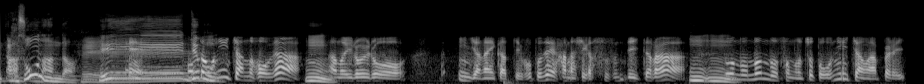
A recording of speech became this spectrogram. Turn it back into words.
ん。あそうなんだ。へへえ。でも。本当はお兄ちゃんの方が、うん。あのいろいろいいんじゃないかっていうことで話が進んでいたら、うんうん。どんどんどんどんそのちょっとお兄ちゃんはやっぱり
